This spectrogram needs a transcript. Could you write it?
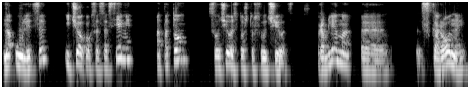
на улице, и чокался со всеми, а потом случилось то, что случилось. Проблема э, с короной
